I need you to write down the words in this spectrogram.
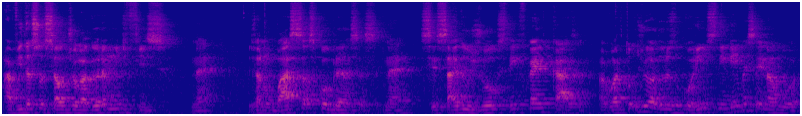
a vida social do jogador é muito difícil, né? Já não basta as cobranças, né? Você sai do jogo, você tem que ficar em casa. Agora todos os jogadores do Corinthians, ninguém vai sair na rua.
